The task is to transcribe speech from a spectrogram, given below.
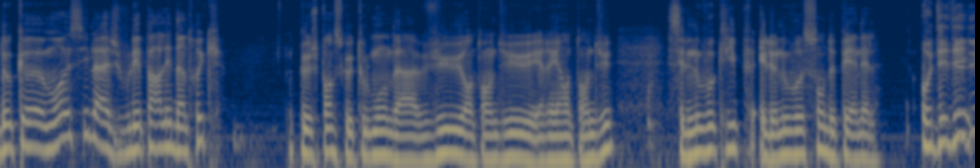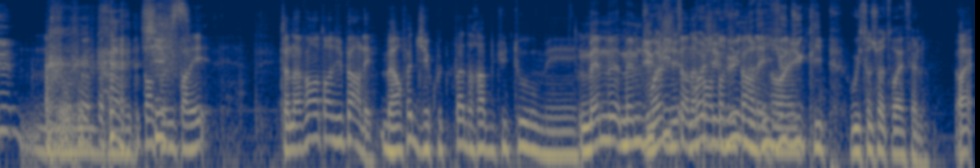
Donc euh, moi aussi là, je voulais parler d'un truc que je pense que tout le monde a vu, entendu et réentendu. C'est le nouveau clip et le nouveau son de PNL. ODD parler. Tu en as pas entendu parler? Bah en fait j'écoute pas de rap du tout mais. Même, même du moi, clip, t'en as moi, pas j'ai entendu vu une parler. review Ouais. du clip où ils sont sur la Tour Eiffel. Ouais,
